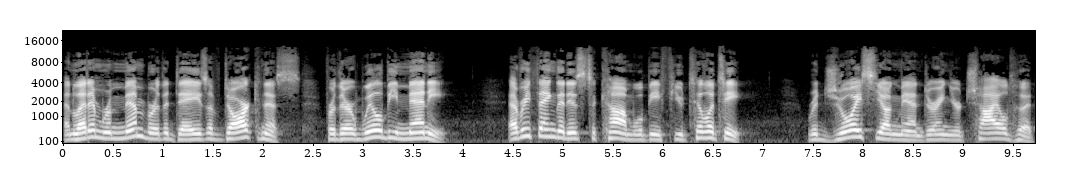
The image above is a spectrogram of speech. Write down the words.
and let him remember the days of darkness, for there will be many. Everything that is to come will be futility. Rejoice, young man, during your childhood.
